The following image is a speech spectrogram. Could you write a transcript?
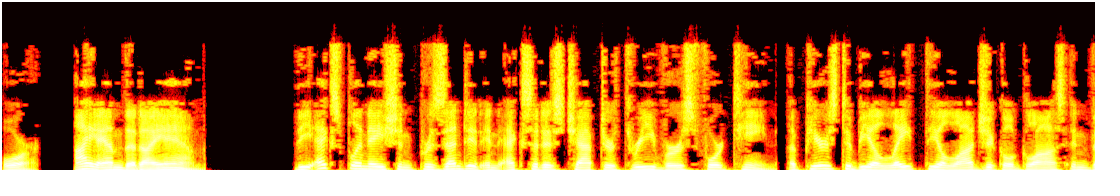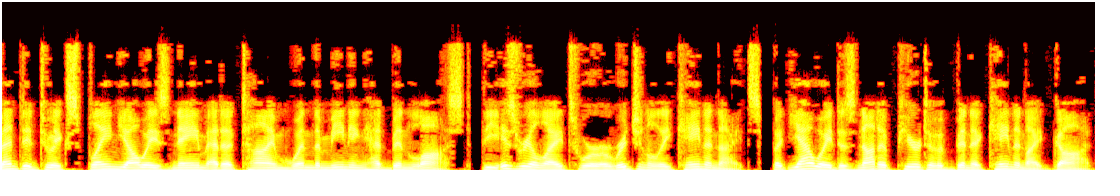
or I am that I am. The explanation presented in Exodus chapter 3 verse 14 appears to be a late theological gloss invented to explain Yahweh's name at a time when the meaning had been lost. The Israelites were originally Canaanites, but Yahweh does not appear to have been a Canaanite god.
